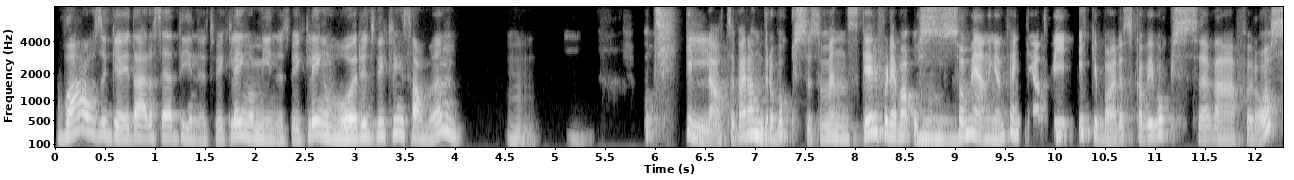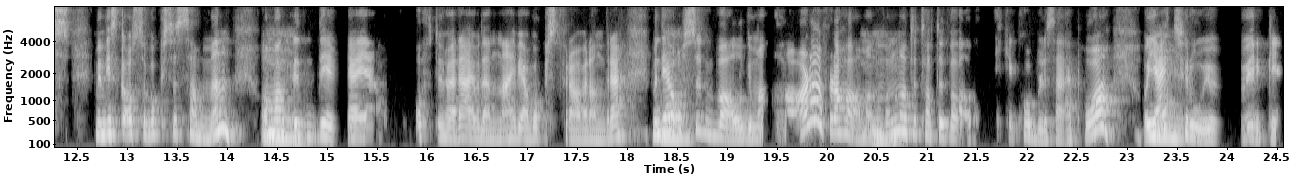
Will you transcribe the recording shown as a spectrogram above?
wow, så gøy det er å se din utvikling og min utvikling og vår utvikling sammen. Mm. Og tillate hverandre å vokse som mennesker, for det var også mm. meningen, tenker jeg, at vi ikke bare skal vi vokse hver for oss, men vi skal også vokse sammen. Og man, mm. det jeg ofte hører, er jo den nei, vi har vokst fra hverandre. Men det er mm. også et valg man har, da, for da har man på en mm. måte tatt et valg om ikke koble seg på. Og jeg mm. tror jo virkelig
